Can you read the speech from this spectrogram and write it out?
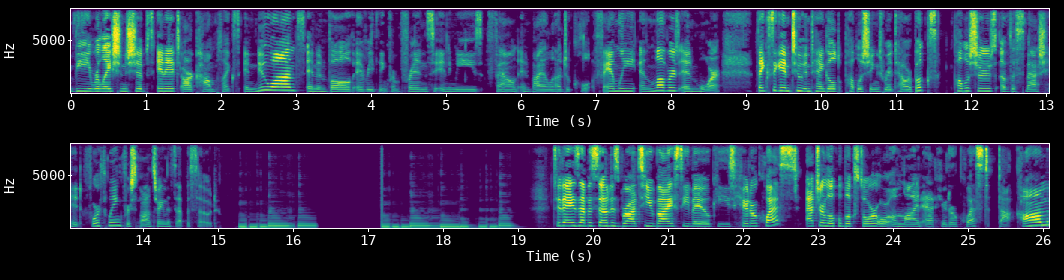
The relationships in it are complex and nuanced and involve everything from friends to enemies, found in biological family and lovers, and more. Thanks again to Entangled Publishing's Red Tower Books, publishers of the smash hit Fourth Wing, for sponsoring this episode. Today's episode is brought to you by Steve Aoki's Hero Quest at your local bookstore or online at heroquest.com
